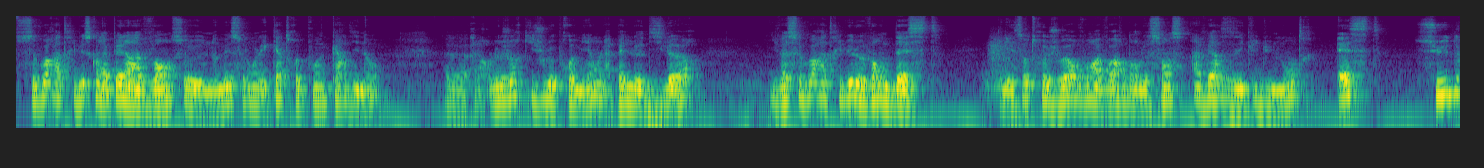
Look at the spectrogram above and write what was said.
se voir attribuer ce qu'on appelle un vent, nommé selon les quatre points cardinaux. Euh, alors le joueur qui joue le premier, on l'appelle le dealer, il va se voir attribuer le vent d'est. Et les autres joueurs vont avoir dans le sens inverse des aiguilles d'une montre, est, sud,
